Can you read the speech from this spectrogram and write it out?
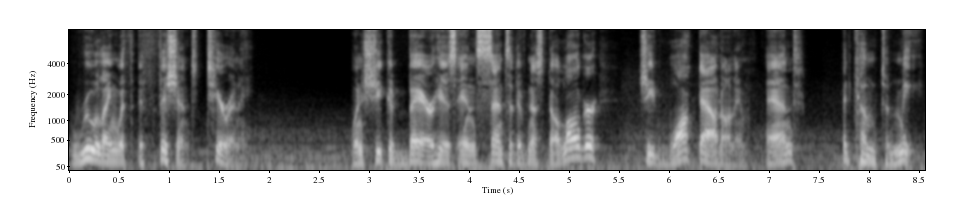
ruling with efficient tyranny. When she could bear his insensitiveness no longer, she'd walked out on him and had come to me,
